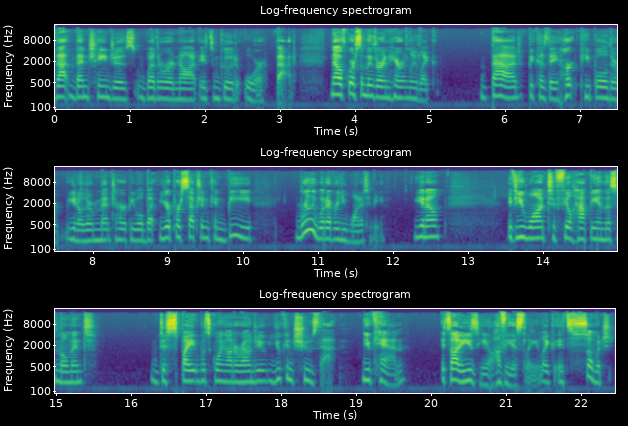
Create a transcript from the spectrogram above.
that then changes whether or not it's good or bad. Now of course some things are inherently like bad because they hurt people they're you know they're meant to hurt people but your perception can be really whatever you want it to be you know? If you want to feel happy in this moment despite what's going on around you you can choose that. You can. It's not easy obviously. Like it's so much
